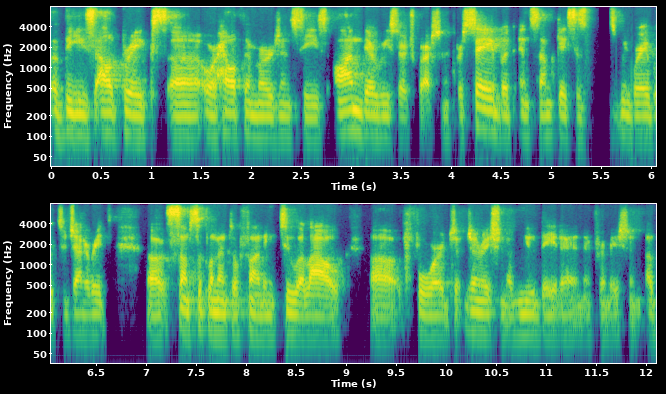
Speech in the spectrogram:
of, these outbreaks uh, or health emergencies on their research questions per se, but in some cases, we were able to generate uh, some supplemental funding to allow uh, for generation of new data and information ab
